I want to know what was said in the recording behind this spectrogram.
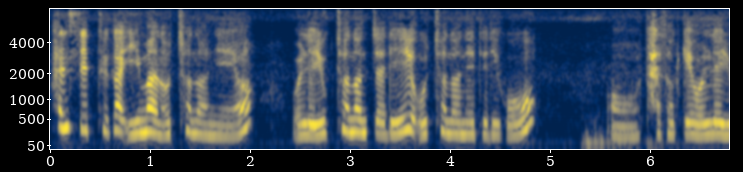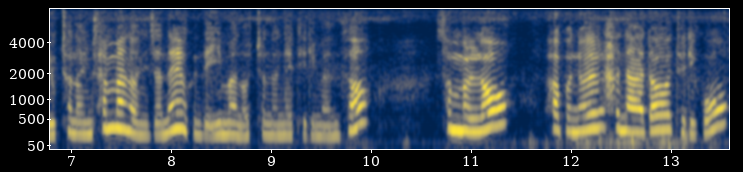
한 세트가 25,000원이에요. 원래 6,000원짜리 5,000원에 드리고 어, 다섯 개 원래 6,000원이면 3만원이잖아요. 근데 25,000원에 드리면서 선물로 화분을 하나 더 드리고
